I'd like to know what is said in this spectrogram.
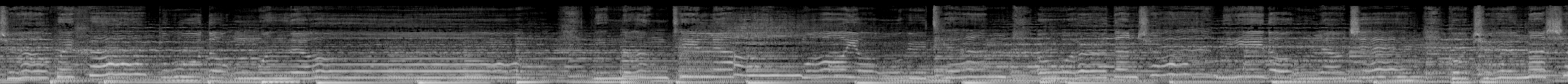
却为何不懂挽留？你能体谅我有雨天，偶尔胆怯，你都了解。过去那些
